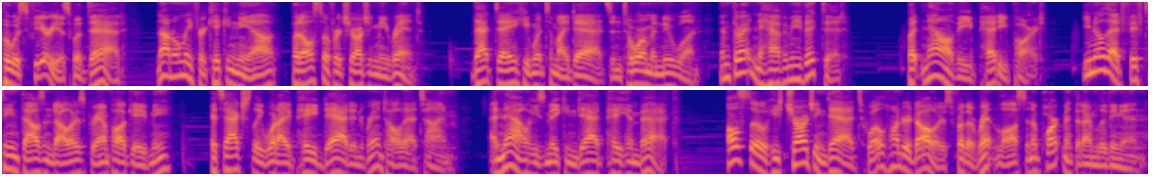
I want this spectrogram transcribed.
who was furious with Dad, not only for kicking me out, but also for charging me rent. That day, he went to my dad's and tore him a new one and threatened to have him evicted. But now the petty part. You know that $15,000 Grandpa gave me? It's actually what I paid Dad in rent all that time, and now he's making Dad pay him back. Also, he's charging Dad $1,200 for the rent loss in apartment that I'm living in.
